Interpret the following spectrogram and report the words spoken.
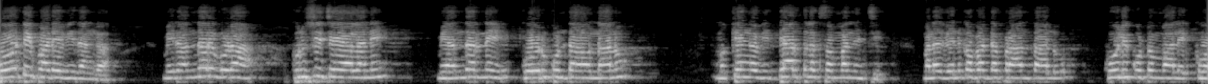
పోటీ పడే విధంగా మీరందరూ కూడా కృషి చేయాలని మీ అందరినీ కోరుకుంటా ఉన్నాను. ముఖ్యంగా విద్యార్థులకు సంబంధించి మన వెనుకబడ్డ ప్రాంతాలు కూలి కుటుంబాలు ఎక్కువ.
